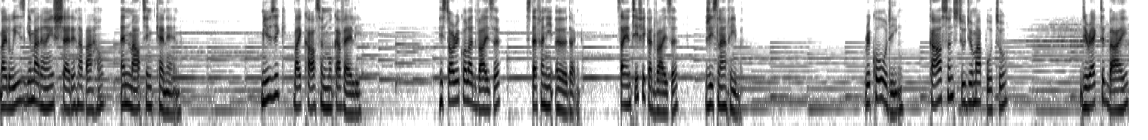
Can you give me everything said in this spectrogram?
by Luis Guimarães Scherer Navarro and Martin Kennen. Music by Carson Mukavelli. Historical advisor Stephanie Urdang. Scientific advisor Ghislain Rib. Recording Carson Studio Maputo. Directed by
